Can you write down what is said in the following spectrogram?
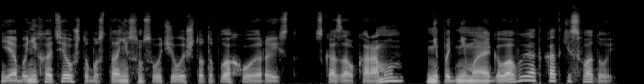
«Я бы не хотел, чтобы с Танисом случилось что-то плохое, Рейст», — сказал Карамон, не поднимая головы от катки с водой.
